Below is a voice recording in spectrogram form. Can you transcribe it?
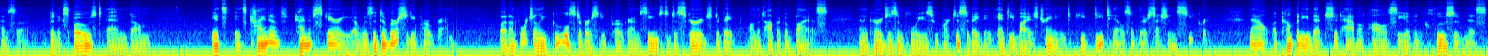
has uh, been exposed and um it's it's kind of kind of scary. It was a diversity program But unfortunately, Google's diversity program seems to discourage debate on the topic of bias and encourages employees who participate in anti-bias training to keep details of their sessions secret. Now, a company that should have a policy of inclusiveness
